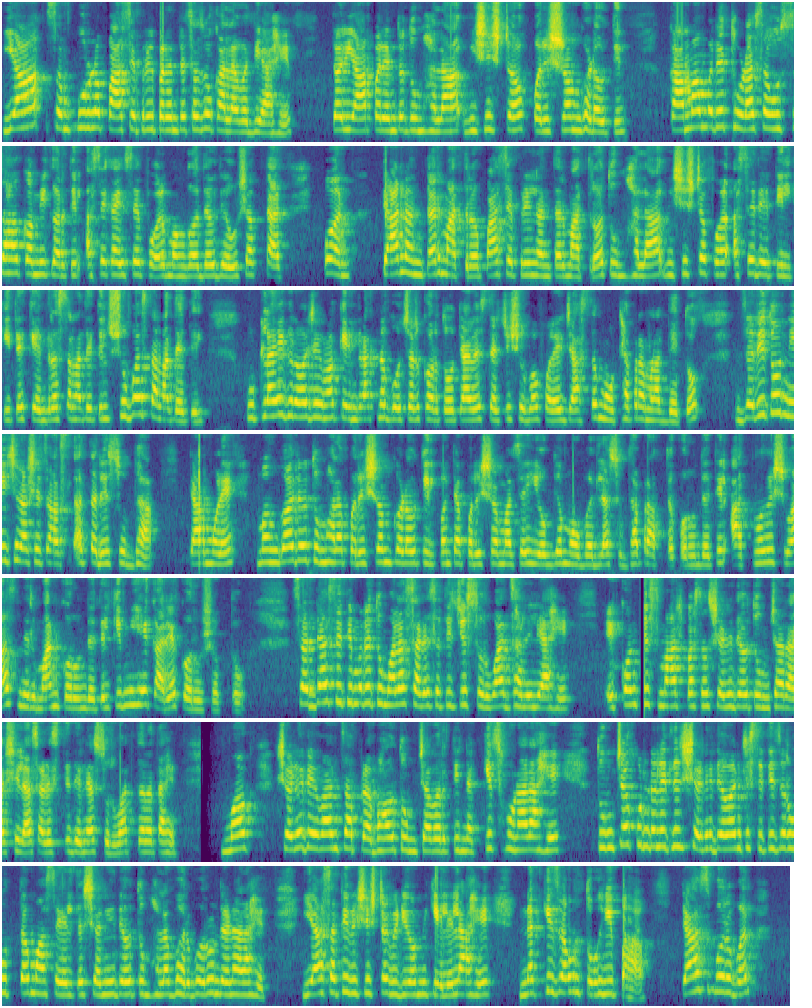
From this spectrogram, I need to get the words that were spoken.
या संपूर्ण पाच एप्रिल पर्यंतचा जो कालावधी आहे तर यापर्यंत तुम्हाला विशिष्ट परिश्रम घडवतील. कामामध्ये थोडासा उत्साह कमी करतील असे काहीसे फळ मंगळदेव देऊ शकतात. पण त्यानंतर मात्र पाच एप्रिल नंतर मात्र तुम्हाला विशिष्ट फळ असे देतील की ते केंद्रस्थानात येतील शुभ स्थानात येतील. कुठलाही ग्रह जेव्हा केंद्रातनं गोचर करतो त्यावेळेस त्याची शुभ फळे जास्त मोठ्या प्रमाणात देतो. जरी तो नीच राशीचा असला तरी सुद्धा. त्यामुळे मंगळदेव तुम्हाला परिश्रम घडवतील पण त्या परिश्रमाचे योग्य मोबदला सुद्धा प्राप्त करून देतील. आत्मविश्वास निर्माण करून देतील की मी हे कार्य करू शकतो. सध्या स्थितीमध्ये तुम्हाला साडेसातीची सुरुवात झालेली आहे. एकोणतीस मार्च पासून शनिदेव तुमच्या राशीला साडेसाती देण्यास सुरुवात करत आहेत. मग शनिदेवांचा प्रभाव तुमच्यावरती नक्कीच होणार आहे. तुमच्या कुंडलीतील शनिदेवांची स्थिती जर उत्तम असेल तर शनिदेव तुम्हाला भरभरून देणार आहेत. यासाठी विशिष्ट व्हिडिओ मी केलेला आहे. नक्की जाऊन तोही पहा. त्याचबरोबर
